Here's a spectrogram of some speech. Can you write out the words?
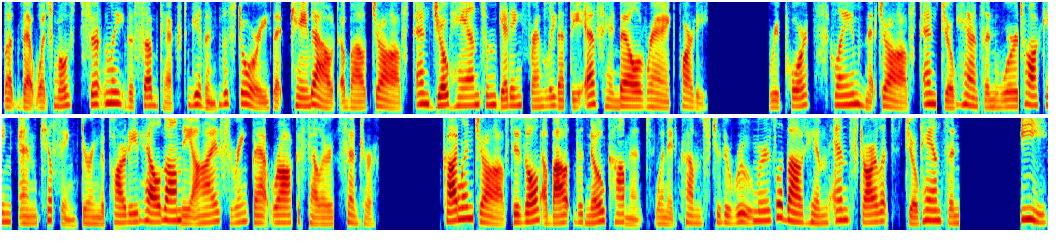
but that was most certainly the subtext given the story that came out about Jost and Johansson getting friendly at the SNL rank party. Reports claimed that Jost and Johansson were talking and kissing during the party held on the ice rink at Rockefeller Center. Colin Jost is all about the no comment when it comes to the rumors about him and Scarlett Johansson. E!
